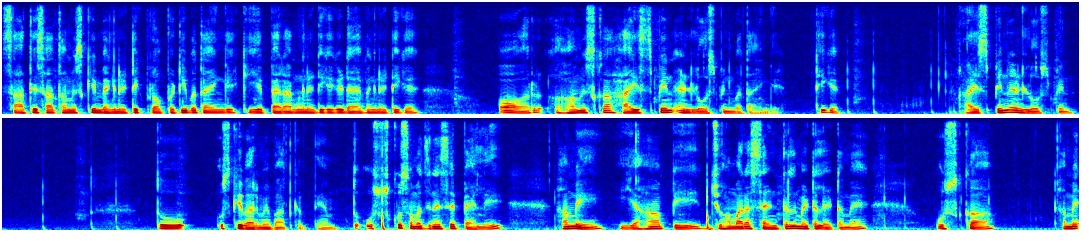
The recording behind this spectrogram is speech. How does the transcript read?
साथ ही साथ हम इसकी मैग्नेटिक प्रॉपर्टी बताएँगे कि ये पैरामैग्नेटिक है कि डायमैग्नेटिक है। और हम इसका high spin and low spin बताएँगे, ठीक है? High spin and low spin तो उसके बारे में बात करते हैं हम। तो उसको समझने से पहले हमें यहाँ पे जो हमारा सेंट्रल मेटल एटम है, उसका हमें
